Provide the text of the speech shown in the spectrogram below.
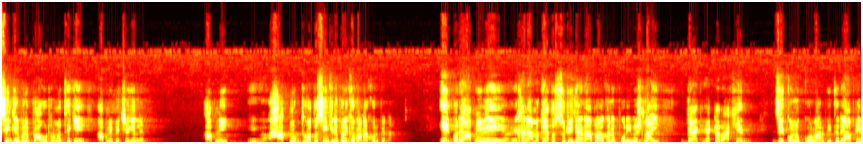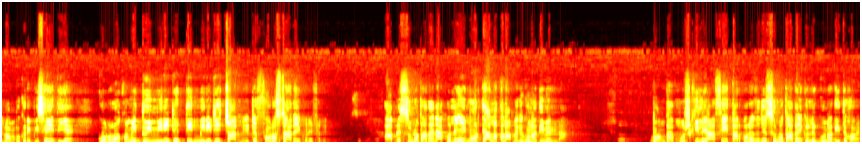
সিঙ্কের ভরে পা উঠানো থেকে আপনি বেঁচে গেলেন। আপনি হাত মুখ ধোয়া তো সিঙ্কের উপরে কেউ মানা করবে না। এরপরে আপনি এখানে আমাকে এত ছুটি দেয় না বা ওখানে পরিবেশ নাই, ব্যাগ একটা রাখেন। যে কোনো কোনার ভিতরে আপনি লম্বা করে বিছাইয়ে দিয়ে কোনো রকমে দুই মিনিটে, তিন মিনিটে, চার মিনিটে ফরজটা আদায় করে ফেলেন। আপনি সুনত আদায় না করলে এই মুহূর্তে আল্লাহ তালা আপনাকে গুণা দিবেন না। বন্দা মুশকিলে আছে, তারপরে যদি সুনত আদায় করলে গুণা দিতে হয়,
